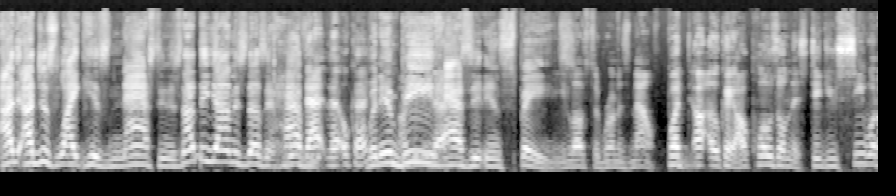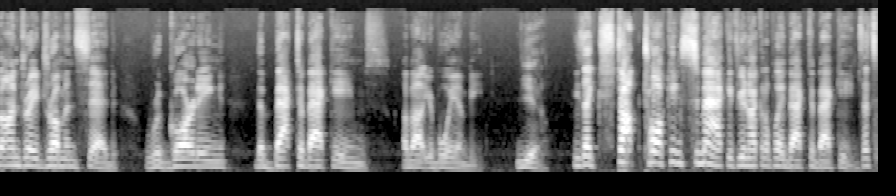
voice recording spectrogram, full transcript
I, I just like his nastiness. Not that Giannis doesn't have that- it, that- okay. but I'll give you Embiid has it in spades. He loves to run his mouth. But uh, okay, I'll close on this. Did you see what Andre Drummond said regarding the back-to-back games about your boy Embiid? yeah. He's like, stop talking smack if you're not going to play back-to-back games. That's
